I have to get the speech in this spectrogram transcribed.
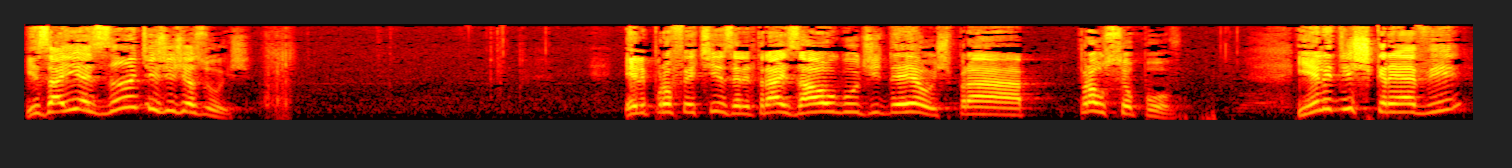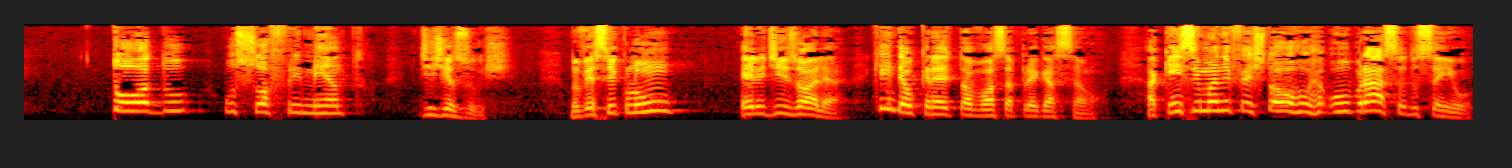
Isaías antes de Jesus. Ele profetiza, ele traz algo de Deus para o seu povo. E ele descreve todo o sofrimento de Jesus. No versículo 1, ele diz: Olha, quem deu crédito à vossa pregação? A quem se manifestou o, o braço do Senhor?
